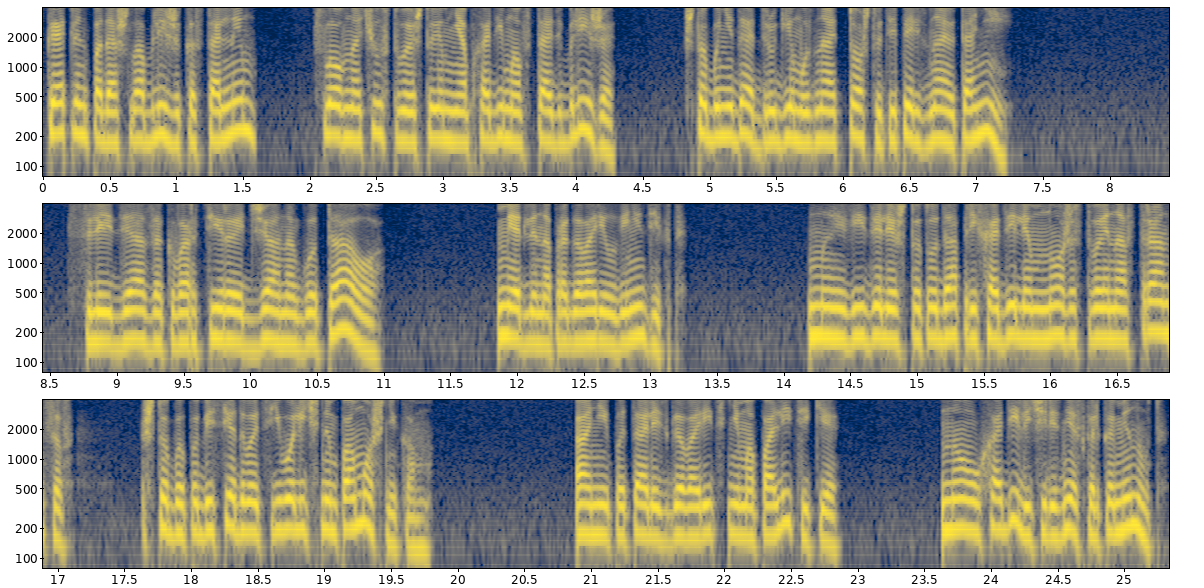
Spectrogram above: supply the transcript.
Кэтлин подошла ближе к остальным, словно чувствуя, что им необходимо встать ближе, чтобы не дать другим узнать то, что теперь знают они. «Следя за квартирой Джана Гутао», — медленно проговорил Венедикт, «мы видели, что туда приходили множество иностранцев, чтобы побеседовать с его личным помощником. Они пытались говорить с ним о политике, но уходили через несколько минут».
